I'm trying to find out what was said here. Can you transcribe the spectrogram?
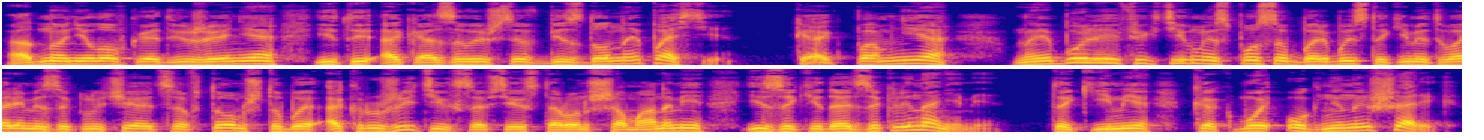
Одно неловкое движение, и ты оказываешься в бездонной пасти. Как по мне, наиболее эффективный способ борьбы с такими тварями заключается в том, чтобы окружить их со всех сторон шаманами и закидать заклинаниями, такими, как мой огненный шарик.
